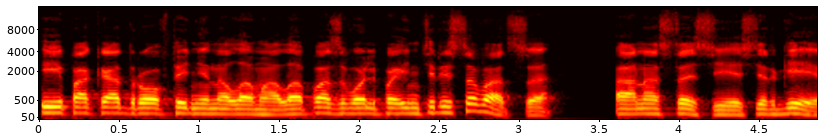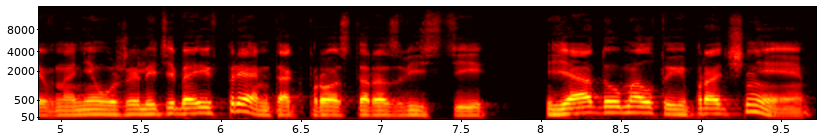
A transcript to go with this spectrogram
И пока дров ты не наломала, позволь поинтересоваться. Анастасия Сергеевна, неужели тебя и впрямь так просто развести? Я думал, ты прочнее».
